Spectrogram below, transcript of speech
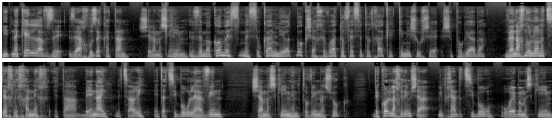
להתנכל אליו זה, זה האחוז הקטן של המשקיעים. כן, זה מקום מסוכן להיות בו כשהחברה תופסת אותך כ- כמישהו ש, שפוגע בה. ואנחנו לא נצליח לחנך את ה... בעיניי, לצערי, את הציבור להבין שהמשקיעים הם טובים לשוק. וכל אנחנו יודעים שמבחינת הציבור, הוא רואה במשקיעים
